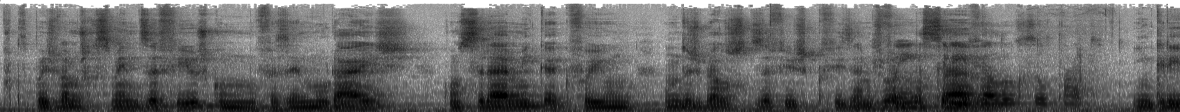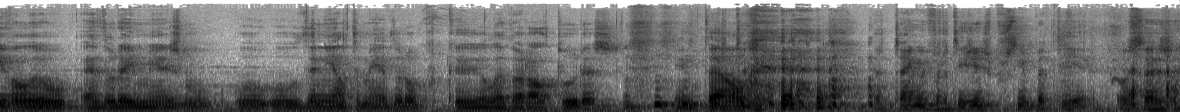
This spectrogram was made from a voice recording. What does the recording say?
porque depois vamos recebendo desafios como fazer murais com cerâmica, que foi um, um dos belos desafios que fizemos foi o ano passado. Foi incrível o resultado incrível, eu adorei mesmo. O, o, Daniel também adorou porque ele adora alturas, então. eu tenho vertigens por simpatia, ou seja,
